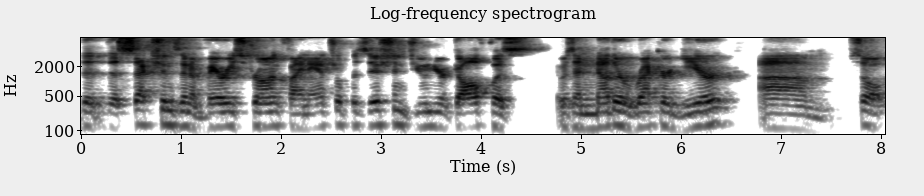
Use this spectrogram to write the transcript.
the the section's in a very strong financial position. Junior golf was it was another record year. Um, so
